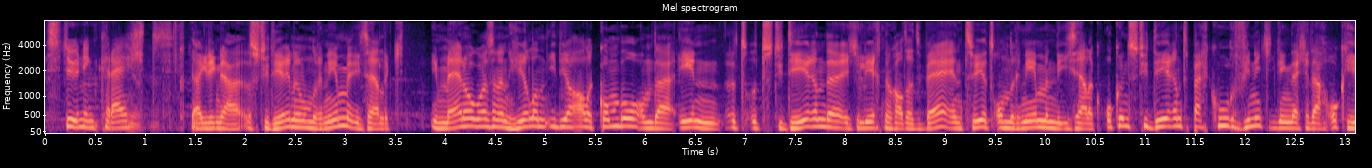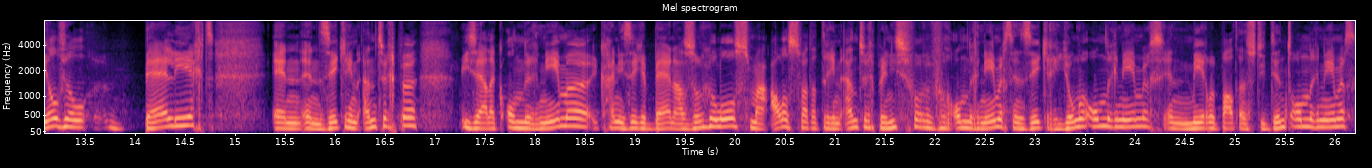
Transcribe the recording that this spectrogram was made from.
steuning krijgt? Ja, ik denk dat studeren en ondernemen is eigenlijk in mijn ogen was het een hele ideale combo. Omdat één, het, het studerende, je leert nog altijd bij. En twee, het ondernemende is eigenlijk ook een studerend parcours, vind ik. Ik denk dat je daar ook heel veel bij leert. En, en zeker in Antwerpen is eigenlijk ondernemen, ik ga niet zeggen bijna zorgeloos, maar alles wat het er in Antwerpen is voor, voor ondernemers, en zeker jonge ondernemers, en meer bepaald aan studentondernemers,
